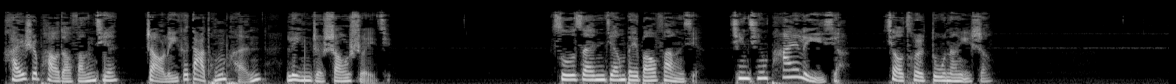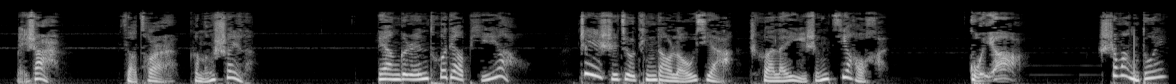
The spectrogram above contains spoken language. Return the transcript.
还是跑到房间找了一个大铜盆，拎着烧水去。苏三将背包放下，轻轻拍了一下，小翠儿嘟囔一声：“没事儿。”小翠儿可能睡了。两个人脱掉皮袄，这时就听到楼下传来一声叫喊：“鬼呀！”是旺堆。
